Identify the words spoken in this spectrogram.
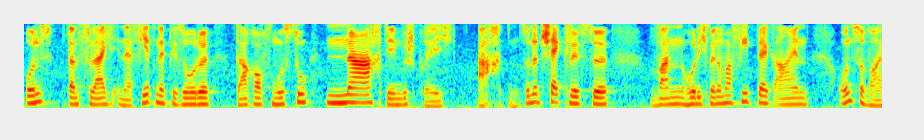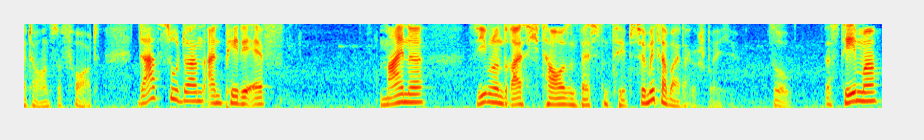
Und dann vielleicht in der vierten Episode, darauf musst du nach dem Gespräch achten. So eine Checkliste, wann hole ich mir nochmal Feedback ein und so weiter und so fort. Dazu dann ein PDF, meine 37.000 besten Tipps für Mitarbeitergespräche. So, das Thema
